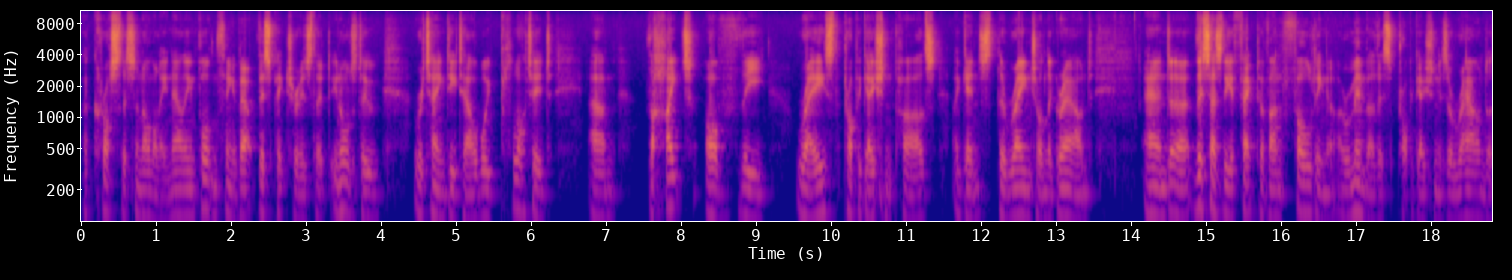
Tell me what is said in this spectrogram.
across this anomaly. Now, the important thing about this picture is that in order to retain detail, we plotted um, the height of the rays, the propagation paths, against the range on the ground. And uh, this has the effect of unfolding. Uh, remember, this propagation is around a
